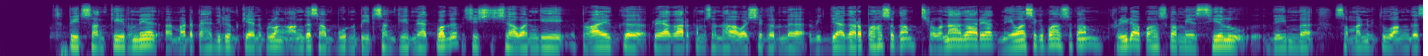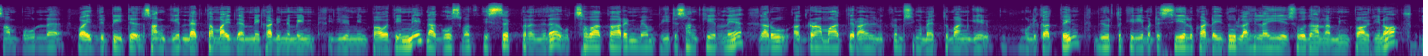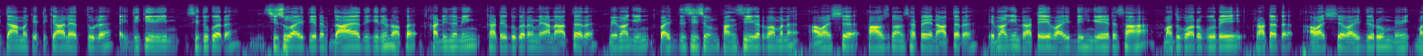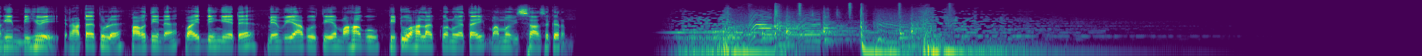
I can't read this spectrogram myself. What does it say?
පීට් සංකීර්ණය මට පැහැදිලිවම කියන්න පුළුවන් අංග සම්පූර්ණ පීට් සංකීර්ණයක් වගේ ශිෂ්‍යාවන්ගේ ප්‍රායෝගික ක්‍රියාකාරකම් සඳහා අවශ්‍ය කරන විද්‍යාගාර පහසුකම්, ශ්‍රවණාගාරයක්, නේවාසික පහසුකම්, ක්‍රීඩා පහසුකම් මේ සියලු දෙයින්ම සමන්විත වූ අංග සම්පූර්ණ වෛද්‍ය පීඨ සංකීර්ණයක් තමයි දැන් මේ කඩිනමින් ඉදිවෙමින් පවතින්නේ. නගෝස්ම 31 වන දින උත්සවාකාරයෙන් මෙම පීඨ සංකීර්ණය ගරු අග්‍රාමාත්‍ය රනිල් වික්‍රමසිංහ මැතිතුමන්ගේ මූලිකත්වයෙන් විවෘත කිරීමට සියලු කටයුතු ලහි ලහි සෝදානම්මින් පවතිනවා. ඊටාම කෙටි කාලයක් තුළ ඉදිකිරීම සිදු කර සිසු අයිතියට දායාද කිරීම අප කඩිනමින් කටයුතු කරන යන අතර මෙමගින් වෛද්‍ය සිසුන් 500කට පමණ අවශ්‍ය පහසුකම් සැපයන අතර එමගින් රටේ වෛද්‍ය හිඟයට සහ මතු පරපුරේ රටට අවශ්‍ය වෛද්‍යවරුන් මගින් බිහිවේ රට තුළ පවතින වෛද්‍ය හිඟයට මෙම ව්‍යාපෘතිය මහඟු පිටුවහලක් වනු ඇතයි මම විශ්වාස කරමි.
